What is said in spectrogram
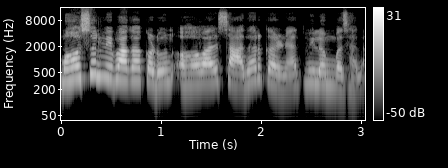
महसूल विभागाकडून अहवाल सादर करण्यात विलंब झाला.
